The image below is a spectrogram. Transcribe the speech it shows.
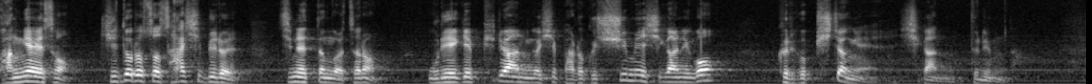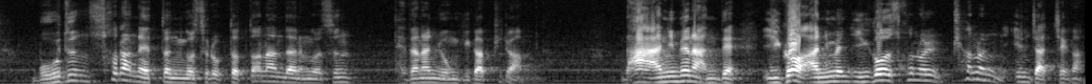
광야에서 기도로서 40일을 지냈던 것처럼 우리에게 필요한 것이 바로 그 쉼의 시간이고 그리고 피정의 시간들입니다. 모든 소란했던 것으로부터 떠난다는 것은 대단한 용기가 필요합니다. 나 아니면 안 돼. 이거 아니면 이거 손을 펴는 일 자체가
